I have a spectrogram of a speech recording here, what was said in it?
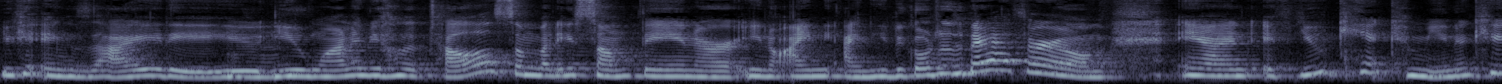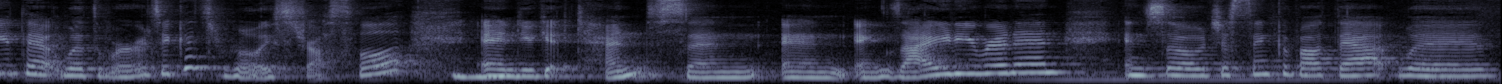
you get anxiety. Mm-hmm. You you want to be able to tell somebody something, or you know, I I need to go to the bathroom, and if you can't communicate that with words, it gets really stressful, mm-hmm. and you get tense and and anxiety ridden. And so just think about that with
